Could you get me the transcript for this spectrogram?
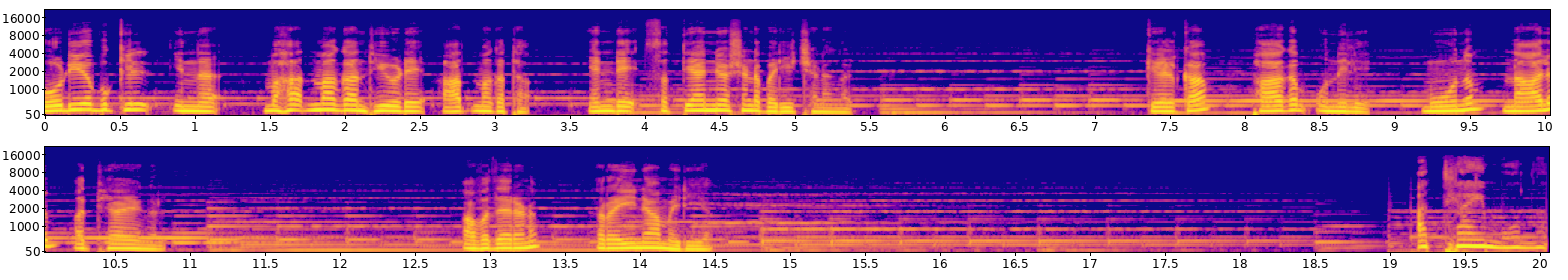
ഓഡിയോ ബുക്കിൽ ഇന്ന് മഹാത്മാഗാന്ധിയുടെ ആത്മകഥ എന്റെ സത്യാന്വേഷണ പരീക്ഷണങ്ങൾ. കേൾക്കാം ഭാഗം ഒന്നിലെ മൂന്നും നാലും അധ്യായങ്ങൾ. അവതരണം റൈന മരിയ. അധ്യായം മൂന്ന്.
